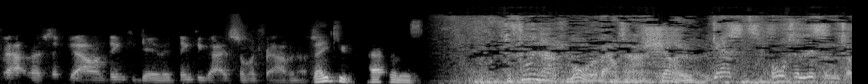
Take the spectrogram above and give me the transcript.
for having us. Thank you, Alan. Thank you, David. Thank you guys so much for having us. Thank you for having us. To find out more about our show, guests, or to listen to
